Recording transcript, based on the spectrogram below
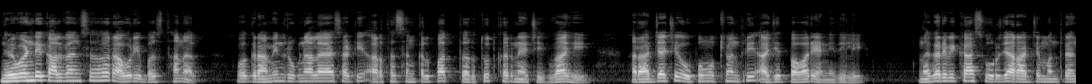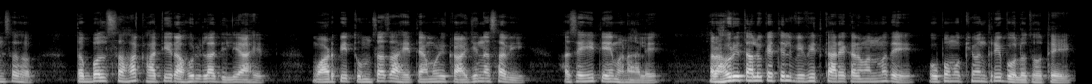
निळवंडे कालव्यांसह राहुरी बसस्थानक व ग्रामीण रुग्णालयासाठी अर्थसंकल्पात तरतूद करण्याची ग्वाही राज्याचे उपमुख्यमंत्री अजित पवार यांनी दिली. नगरविकास ऊर्जा राज्यमंत्र्यांसह तब्बल सहा खाती राहुरीला दिली आहेत. वाढपी तुमचाच आहे त्यामुळे काळजी नसावी असेही ते म्हणाले. राहुरी तालुक्यातील विविध कार्यक्रमांमध्ये उपमुख्यमंत्री बोलत होते.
